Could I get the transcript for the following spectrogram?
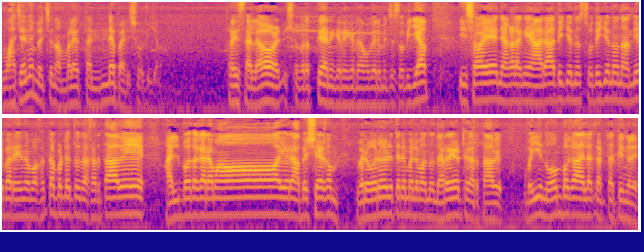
വചനം വെച്ച് നമ്മളെ തന്നെ പരിശോധിക്കണം. പ്രൈസ് അലോൾ വൃത്തി അനുഗ്രഹിക്കട്ടെ. നമുക്ക് ഒരുമിച്ച് സ്തുതിക്കാം. ഈശോയെ ഞങ്ങളങ്ങെ ആരാധിക്കുന്നു സ്തുതിക്കുന്നു നന്ദി പറയുന്നു മഹത്വപ്പെടുത്തുന്ന. കർത്താവേ അത്ഭുതകരമായ ഒരു അഭിഷേകം ഇവർ ഓരോരുത്തരും മേലും വന്ന് നിറയട്ടെ കർത്താവേ. അപ്പോൾ ഈ നോമ്പ് കാലഘട്ടത്തിങ്ങൾ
